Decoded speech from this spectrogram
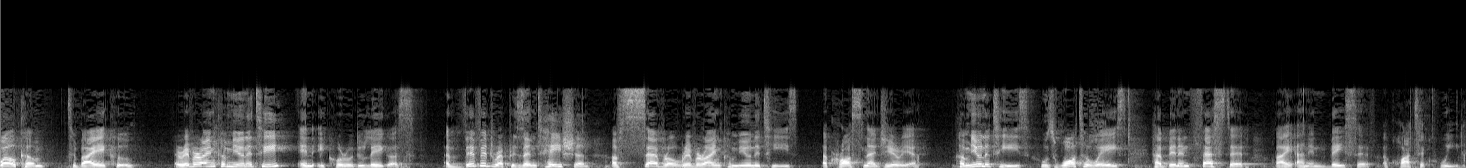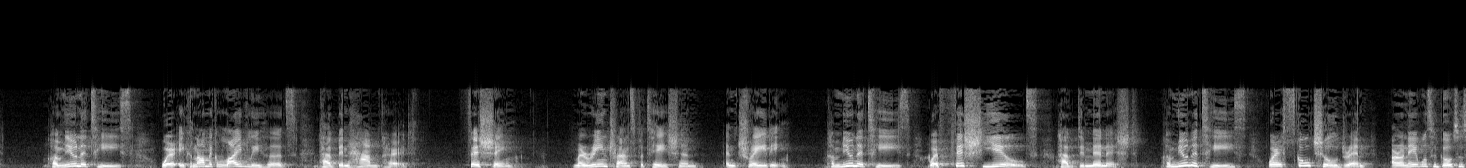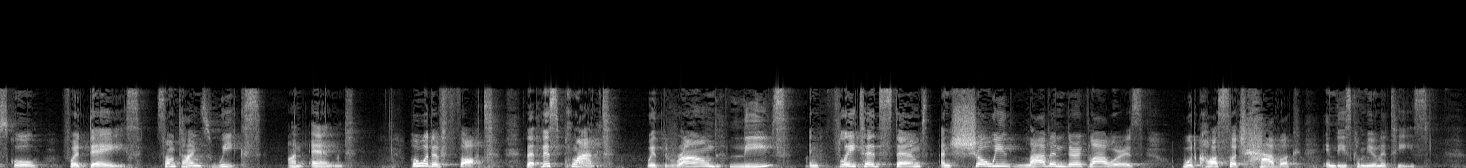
Welcome to Bayeku, a riverine community in Ikorodu, Lagos, a vivid representation of several riverine communities across Nigeria, communities whose waterways have been infested by an invasive aquatic weed, communities where economic livelihoods have been hampered, fishing, marine transportation, and trading, communities where fish yields have diminished, communities where school children are unable to go to school for days, sometimes weeks on end. Who would have thought that this plant with round leaves, inflated stems, and showy lavender flowers would cause such havoc in these communities?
